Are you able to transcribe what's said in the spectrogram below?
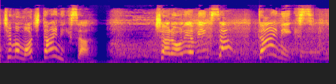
kupit ćemo moć Tajniksa. Čarolija Vinksa, Tajniks!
